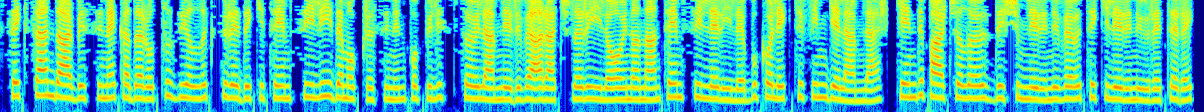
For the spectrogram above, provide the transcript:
80 darbesine kadar 30 yıllık süredeki temsili demokrasinin popülist söylemleri ve araçları ile oynanan temsilleriyle bu kolektif imgelemler, kendi parçalı özdeşimlerini ve ötekilerini üreterek,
